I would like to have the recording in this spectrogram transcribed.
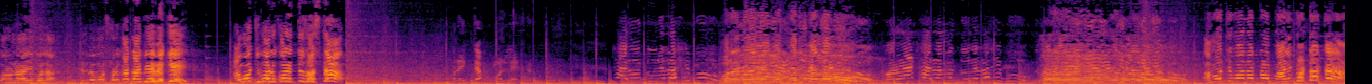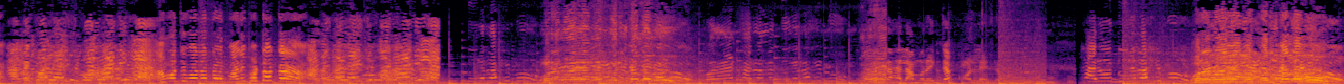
କରୋନା ହେଇଗଲା ତେବେ ସରକାର ଦାବି ହେବେ କି ଆମ ଜୀବନ କ'ଣ ଏତେ ଶସ୍ତା ଆମ ଜୀବନ ତ ପାଣି ଫଟକା ଆମ ଜୀବନ ତ ପାଣି ଫଟକା ତାହେଲେ ଆମର ଏକ୍ଜାମ ଅନଲାଇନ୍ ରହିବୁ ଘରେ ରହି ଆମେ ପରୀକ୍ଷା ଦେବୁ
